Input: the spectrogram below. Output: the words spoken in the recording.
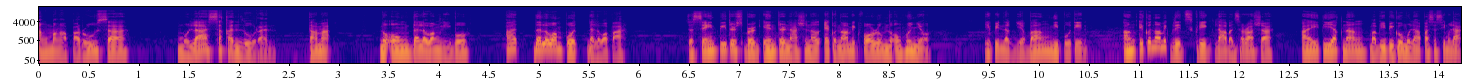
ang mga parusa mula sa kanluran. Tama, noong 2000 at 22 pa. Sa St. Petersburg International Economic Forum noong Hunyo, ipinagyabang ni Putin. Ang economic blitzkrieg laban sa Russia ay tiyak ng mabibigo mula pa sa simula.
